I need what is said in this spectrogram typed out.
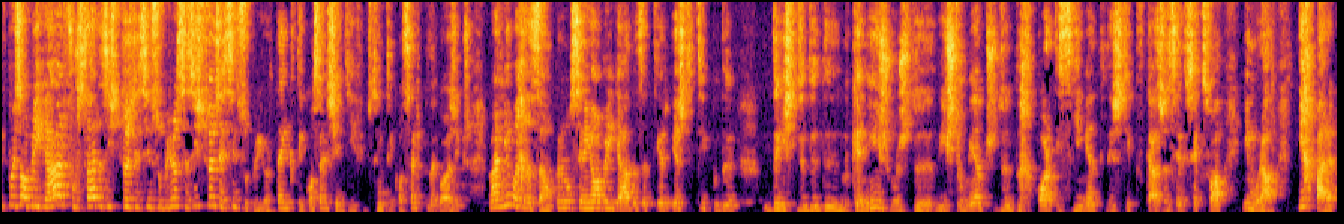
depois obrigar, forçar as instituições de ensino superior, se as instituições de ensino superior têm que ter conselhos científicos, têm que ter conselhos pedagógicos, não há nenhuma razão para não serem obrigadas a ter este tipo de, de, de, de mecanismos, de, instrumentos de, reporte e seguimento deste tipo de casos de assédio sexual e moral. E repara,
